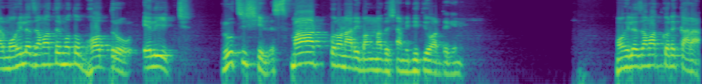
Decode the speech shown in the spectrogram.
আর মহিলা জামাতের মতো ভদ্র, এলিট রুচিশীল স্মার্ট কোন নারী বাংলাদেশে আমি দ্বিতীয় আর দেখিনি। মহিলা জামাত করে কারা?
